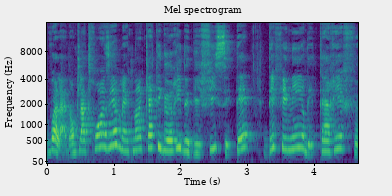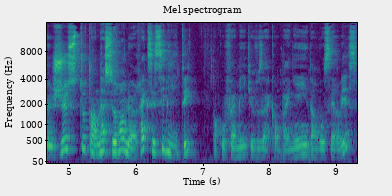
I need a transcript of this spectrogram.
Voilà, donc la troisième maintenant catégorie de défis, c'était définir des tarifs justes tout en assurant leur accessibilité, donc aux familles que vous accompagnez dans vos services.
